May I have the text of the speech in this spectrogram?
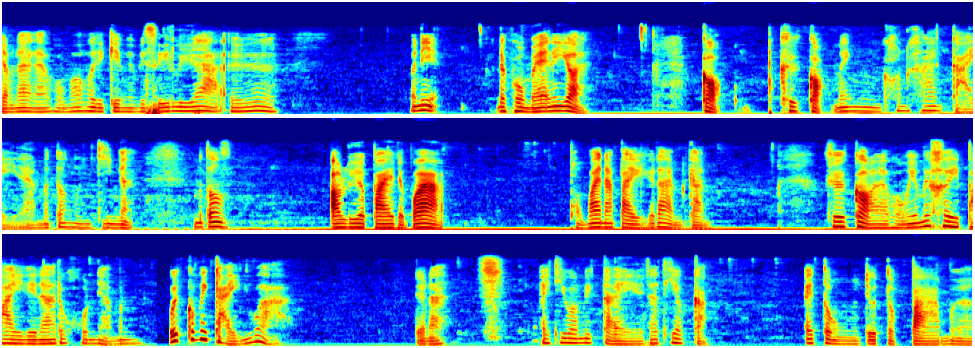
จำได้แล้ว ผมว่าผมจะเก็บเงินไปซื้อเรือ เออวันนี้เดี๋ยวผมแวะนี่ก่อน เกาะคือเกาะแม่งค่อนข้างไกลนะ มันต้องจริงอะ มันต้องเอาเรือไปแต่ว่า ผมว่ายน้ำไปก็ได้เหมือนกัน คือเกาะอะผมยังไม่เคยไปเลยนะทุกคนเนี่ยมันเอ้ยก็ไม่ไกลนี่หว่า เดี๋ยวนะ ไอ้ที่ว่าไม่ไกลถ้าเทียบกับ ไอ้ตรงจุดตกปลาเมือง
